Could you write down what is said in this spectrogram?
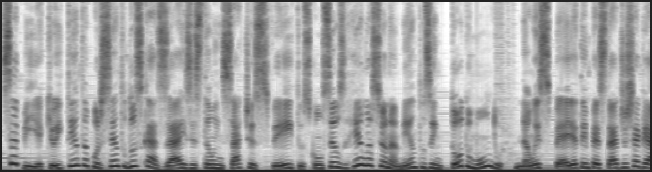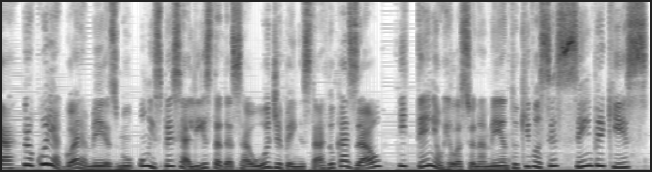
Sabia que 80% dos casais estão insatisfeitos com seus relacionamentos em todo o mundo? Não espere a tempestade chegar. Procure agora mesmo um especialista da saúde e bem-estar do casal e tenha o relacionamento que você sempre quis.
